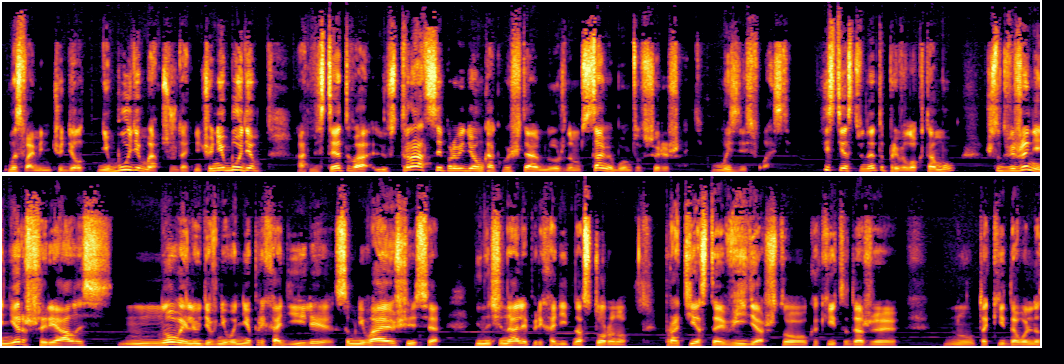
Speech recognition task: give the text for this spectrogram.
Мы с вами ничего делать не будем, мы обсуждать ничего не будем, а вместо этого иллюстрации проведем, как мы считаем нужным, сами будем тут все решать. Мы здесь власть. Естественно, это привело к тому, что движение не расширялось, новые люди в него не приходили, сомневающиеся не начинали переходить на сторону протеста, видя, что какие-то даже ну, такие довольно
